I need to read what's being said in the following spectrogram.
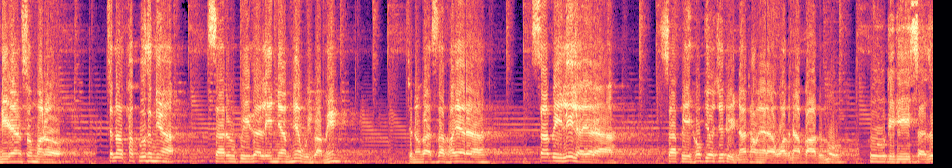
နေရန်အဆုံးမှာတော့ကျွန်တော်ဖတ်ဖို့သမျှ စာရူပေကလေးများမျှဝေပါမယ်ကျွန်တော်ကစဖတ်ရတာစာပေလေ့လာရတာစာပေဟောပြောချက်တွေနားထောင်ရတာဝါသနာပါသူမို့ဟိုဒီဒီစာစု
